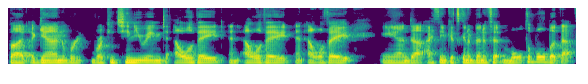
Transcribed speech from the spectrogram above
But again, we're, we're continuing to elevate and elevate and elevate. And uh, I think it's going to benefit multiple, but that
